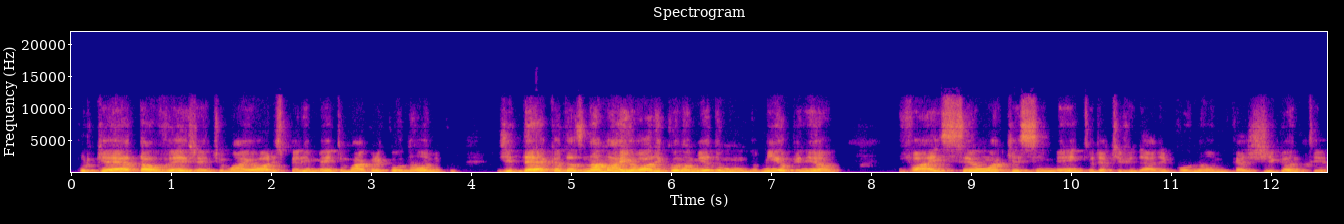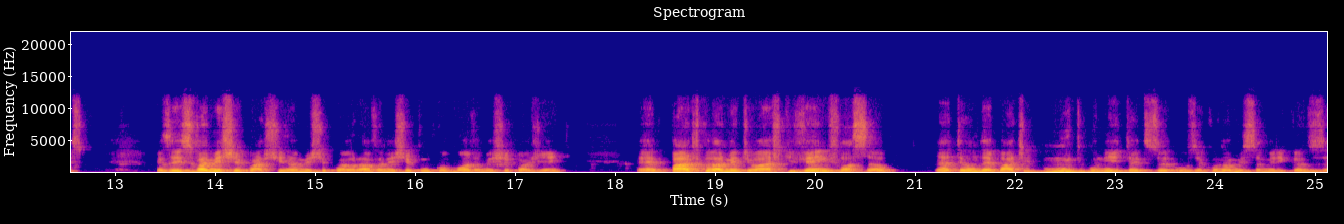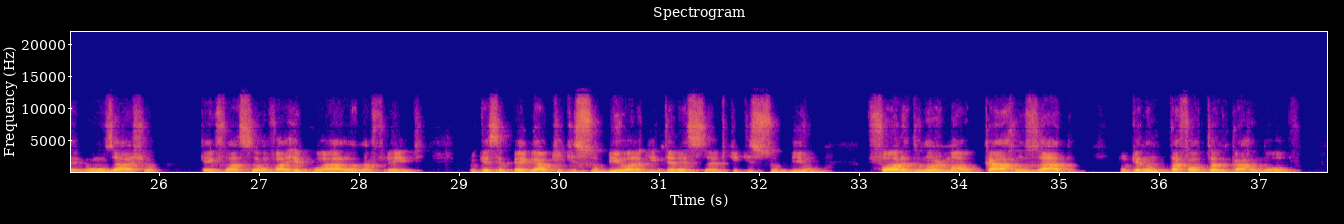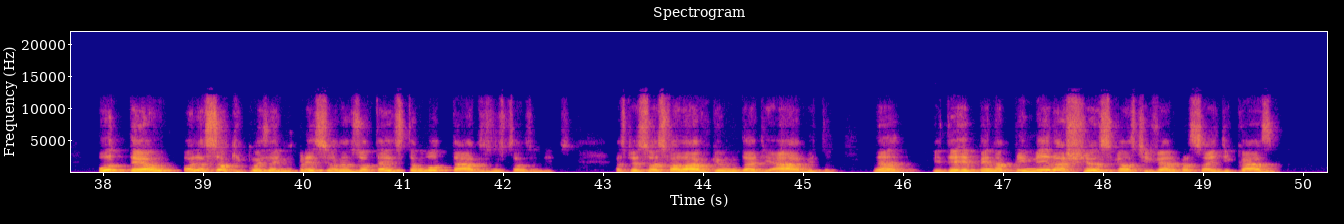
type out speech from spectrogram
porque é talvez, gente, o maior experimento macroeconômico de décadas na maior economia do mundo. Minha opinião, vai ser um aquecimento de atividade econômica gigantesco Quer dizer, isso vai mexer com a China, vai mexer com a Europa, vai mexer com o commodities, vai mexer com a gente. É, particularmente, eu acho que vem inflação. Né? Tem um debate muito bonito entre os economistas americanos dizendo uns acham que a inflação vai recuar lá na frente, porque você pegar o que, que subiu, olha que interessante, o que, que subiu fora do normal? Carro usado, porque não está faltando carro novo. Hotel, olha só que coisa impressionante, os hotéis estão lotados nos Estados Unidos. As pessoas falavam que iam mudar de hábito, né? E de repente, na primeira chance que elas tiveram para sair de casa,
